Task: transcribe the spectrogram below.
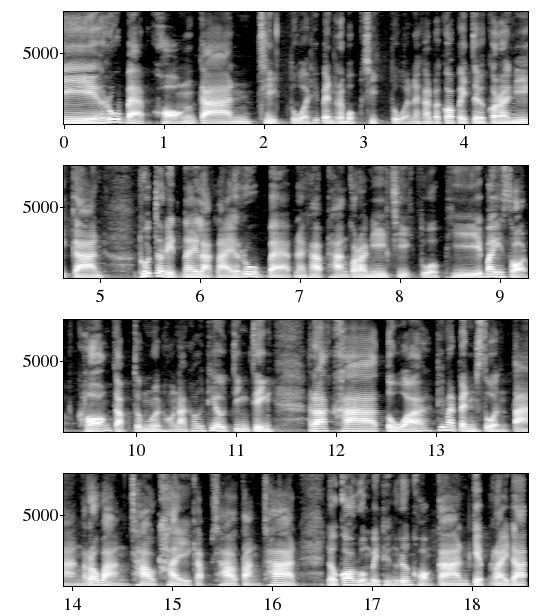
มีรูปแบบของการฉีกตั๋วที่เป็นระบบฉีกตั๋วนะครับ แล้วก็ไปเจอกรณีการทุจริตในหลากหลายรูปแบบนะครับทั้งกรณีฉีกตั๋วผีไม่สอดคล้องกับจำนวนของนักท่องเที่ยวจริง ๆ ราคาตั๋วที่มันเป็นส่วนต่างระหว่างชาวไทยกับชาวต่างชาติ แล้วก็รวมไปถึงเรื่องของการเก็บรายได้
